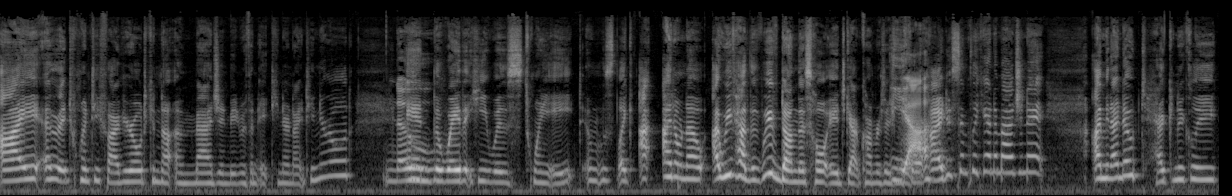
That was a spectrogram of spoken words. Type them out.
I, as a 25 year old, cannot imagine being with an 18 or 19 year old. No. And the way that he was 28 and was like, I, I don't know. I, we've had this, we've done this whole age gap conversation yeah. before. I just simply can't imagine it. I mean, I know technically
